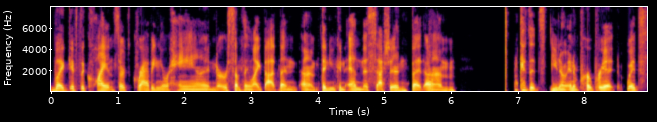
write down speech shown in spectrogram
Like if the client starts grabbing your hand or something like that, then um, then you can end this session. But um, because it's you know inappropriate, it's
